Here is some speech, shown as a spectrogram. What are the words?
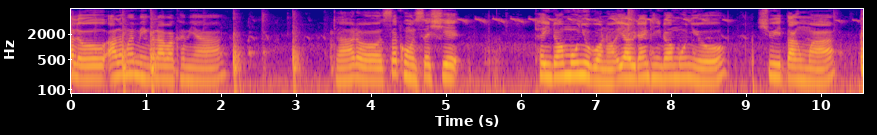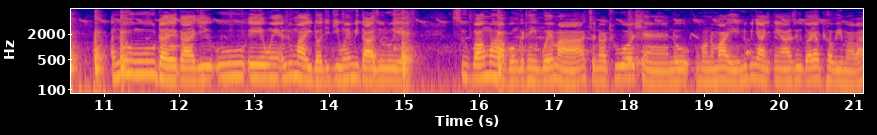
ဟယ်လိုအားလုံးပဲမင်္ဂလာပါခင်ဗျာဒါကတော့စက်ခွန်ဆက်ရှစ်ထိန်တော်မိုးညိုပေါ့နော်အရာတိုင်းထိန်တော်မိုးညိုရွှေတောင်မှာအလှဒါရကာကြီးဦးအေးဝင်းအလှမကြီးတော်ကြီးကြီးဝင်းမိသားစုတို့ရဲ့စူပေါင်းမဟာဘုံကထိန်ပွဲမှာကျွန်တော်ထူရောရှန်တို့မောင်နှမကြီးအနုပညာအင်အားစုတွားရောက်ဖျော်ပြမှာပါ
